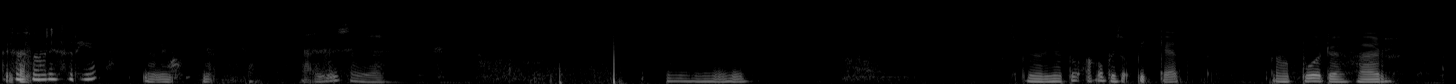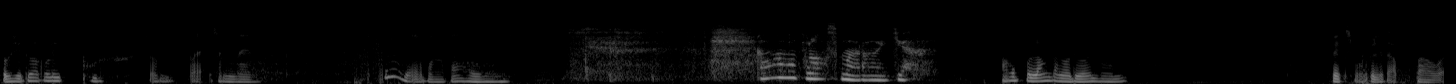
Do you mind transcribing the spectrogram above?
So sorry sorry ya. Nek nek nggak bisa ya hmm. sebenarnya tuh aku besok piket. Rabu ada har. Habis itu aku libur sampai Senin. Ya nggak ngapa-ngapain aku. Kamu nggak mau pulang Semarang aja? aku pulang tanggal 26 fix mobil tak bawa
